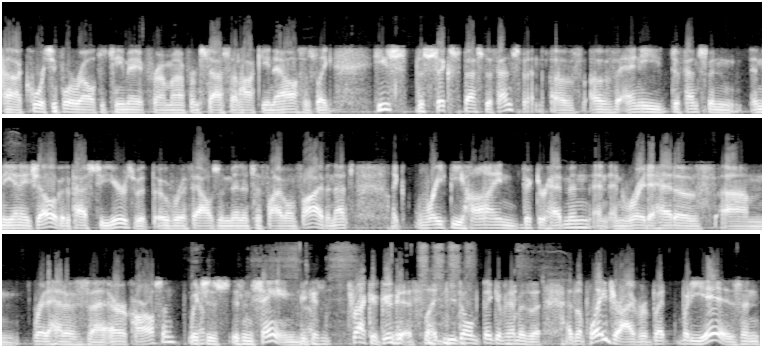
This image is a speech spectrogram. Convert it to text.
uh, Corsi for a relative teammate from uh, from Stats Hockey Analysis. Like he's the sixth best defenseman of of any defenseman in the NHL over the past two years with over a thousand minutes of five on five, and that's like right behind Victor Hedman and, and right ahead of um, right ahead of uh, Erik Karlsson, which yep. is, is insane because yep. Gudas. Like you don't think of him as a as a play driver, but but he is, and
